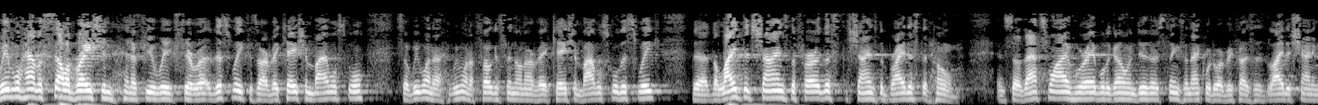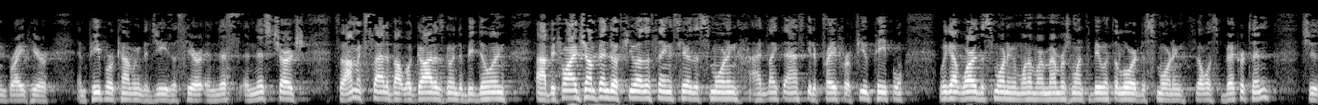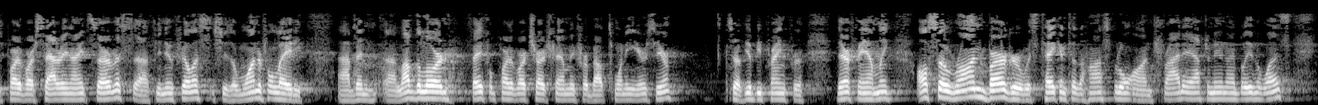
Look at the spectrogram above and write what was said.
We will have a celebration in a few weeks here. This week is our vacation Bible school. So we want to we want to focus in on our vacation Bible school this week. The the light that shines the furthest shines the brightest at home. And so that's why we're able to go and do those things in Ecuador because the light is shining bright here and people are coming to Jesus here in this in this church. So I'm excited about what God is going to be doing. Uh, before I jump into a few other things here this morning, I'd like to ask you to pray for a few people. We got word this morning that one of our members went to be with the Lord this morning, Phyllis Bickerton. She was part of our Saturday night service. Uh, if you knew Phyllis, she's a wonderful lady. I've uh, been uh, love the Lord, faithful part of our church family for about 20 years here. So if you'll be praying for their family. Also, Ron Berger was taken to the hospital on Friday afternoon, I believe it was.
